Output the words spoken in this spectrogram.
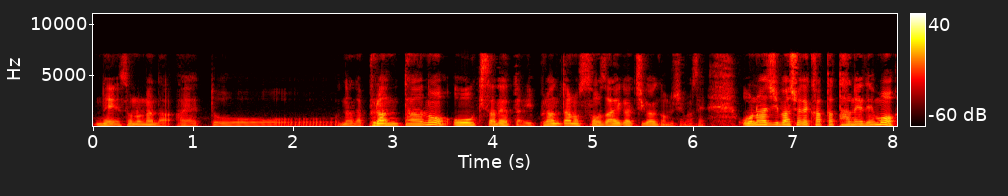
ね、そのなんだ、えっと、なんだ、プランターの大きさであったり、プランターの素材が違うかもしれません。同じ場所で買った種でも、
